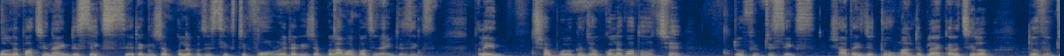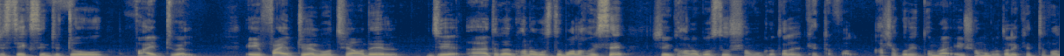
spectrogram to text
করলে পাচ্ছি নাইনটি সিক্স এটাকে হিসাব করলে পাচ্ছি সিক্সটি ফোর এটাকে হিসাব করলে আবার পাচ্ছি নাইনটি সিক্স তাহলে এই সবগুলোকে যোগ করলে কত হচ্ছে? টু ফিফটি সিক্স সাথে যে টু মাল্টিপ্লাই আকারে ছিল two fifty six into two five twelve এই ফাইভ টুয়েলভ হচ্ছে আমাদের যে আয়তকার ঘনবস্তু বলা হয়েছে, সেই ঘনবস্তুর সমগ্র তলের ক্ষেত্রফল। আশা করি তোমরা এই সমগ্রতলের ক্ষেত্রফল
